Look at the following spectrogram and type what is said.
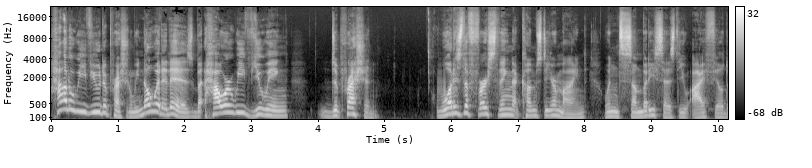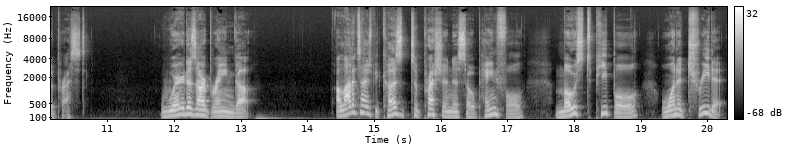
how do we view depression? We know what it is, but how are we viewing depression? What is the first thing that comes to your mind when somebody says to you, I feel depressed? Where does our brain go? A lot of times, because depression is so painful, most people want to treat it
